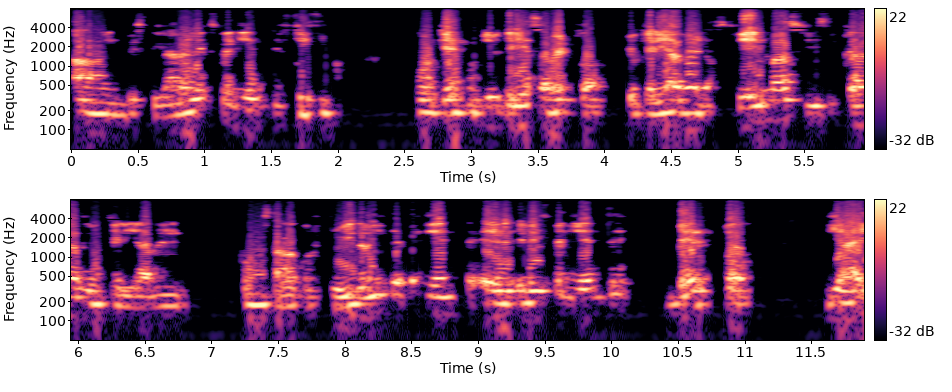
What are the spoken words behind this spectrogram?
a investigar el expediente físico. ¿Por qué? Porque yo quería saber todo. Yo quería ver las firmas físicas, yo quería ver cómo estaba construido el, independiente, el, expediente, ver todo. Y hay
